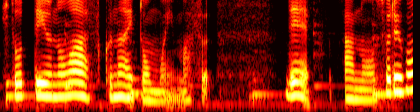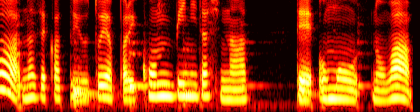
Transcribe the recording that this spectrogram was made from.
人っていうのは少ないと思います。であのそれはなぜかというとやっぱりコンビニだしなって思うのは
